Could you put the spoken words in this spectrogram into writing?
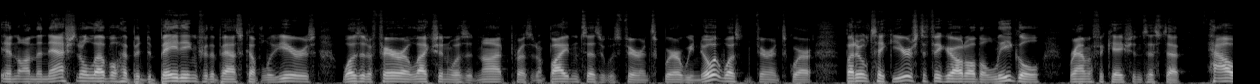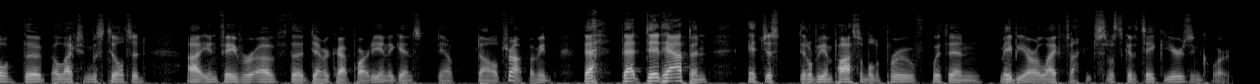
and on the national level have been debating for the past couple of years was it a fair election was it not president biden says it was fair and square we know it wasn't fair and square but it'll take years to figure out all the legal ramifications as to how the election was tilted uh, in favor of the democrat party and against you know donald trump. I mean that that did happen. It just it'll be impossible to prove within maybe our lifetime. So it's going to take years in court.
